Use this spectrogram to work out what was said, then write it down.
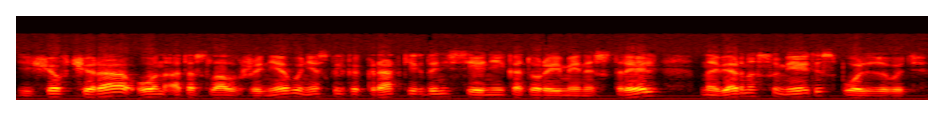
Еще вчера он отослал в Женеву несколько кратких донесений, которые Менестрель, наверное, сумеет использовать.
